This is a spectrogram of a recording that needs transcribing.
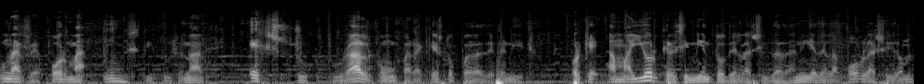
una reforma institucional, estructural, como para que esto pueda definir. Porque a mayor crecimiento de la ciudadanía, de la población,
